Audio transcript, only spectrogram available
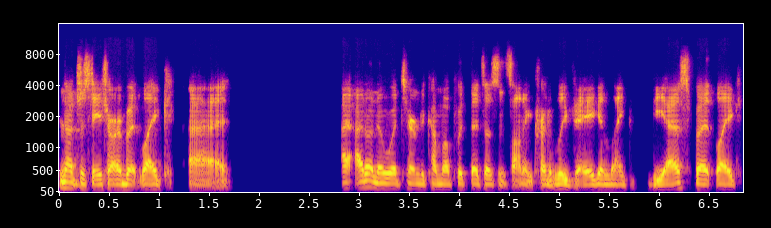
not just HR, but like, uh, I, I don't know what term to come up with that doesn't sound incredibly vague and like BS, but like,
